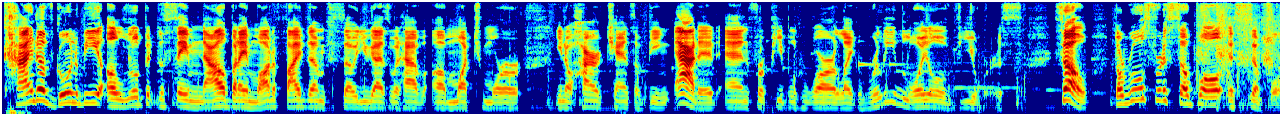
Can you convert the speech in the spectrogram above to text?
kind of going to be a little bit the same now, but I modified them so you guys would have a much more, you know, higher chance of being added, and for people who are, like, really loyal viewers. So, the rules for the subwall is simple.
